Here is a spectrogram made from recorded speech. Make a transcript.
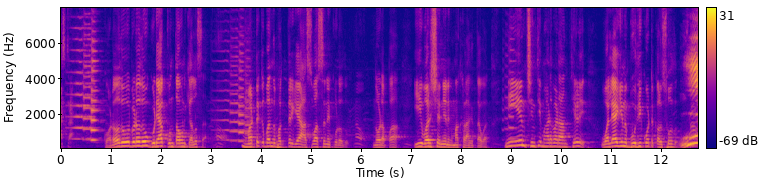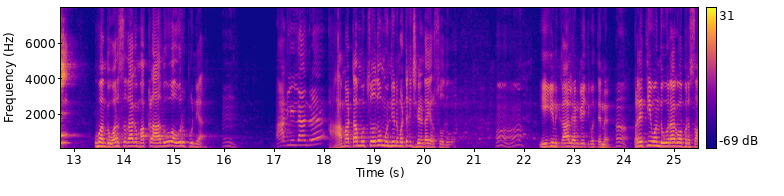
ಅಷ್ಟ. ಕೊಡೋದು ಬಿಡೋದು ಗುಡಿಯಾಗ ಕುಂತವನ ಕೆಲಸ. ಮಠಕ್ಕೆ ಬಂದು ಭಕ್ತರಿಗೆ ಆಶ್ವಾಸನೆ ಕೊಡೋದು. ನೋಡಪ್ಪ ಈ ವರ್ಷ ನಿನಗೆ ಮಕ್ಕಳಾಗ್ತಾವ ನೀ ಏನು ಚಿಂತೆ ಮಾಡಬೇಡ ಅಂಥೇಳಿ ಒಲ್ಯಾಗಿನ ಬೂದಿ ಕೊಟ್ಟು ಕಳಿಸೋದು. ಒಂದು ವರ್ಷದಾಗ ಮಕ್ಕಳಾದವು ಅವ್ರ ಪುಣ್ಯ. ಆಗ್ಲಿಲ್ಲ ಅಂದ್ರೆ? ಆ ಮಠ ಮುಚ್ಚೋದು ಮುಂದಿನ ಮಠಕ್ಕೆ ಝೇಂಡ ಏರ್ಸೋದು ಹ್ಮ್ ಈಗಿನ ಕಾಲ ಹೆಂಗೈತಿ ಗೊತ್ತೇನ? ಪ್ರತಿ ಒಂದು ಊರಾಗ ಒಬ್ಬರು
